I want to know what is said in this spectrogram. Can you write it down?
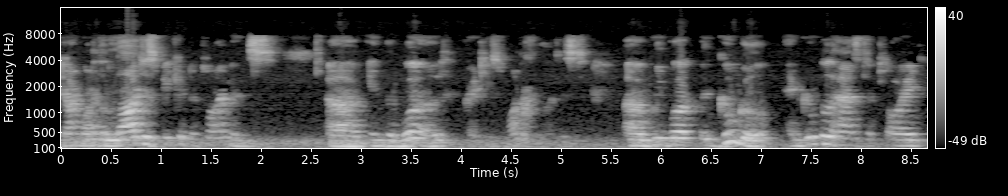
done one of the largest beacon deployments uh, in the world, or at least one of the largest. Uh, we work with Google, and Google has deployed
